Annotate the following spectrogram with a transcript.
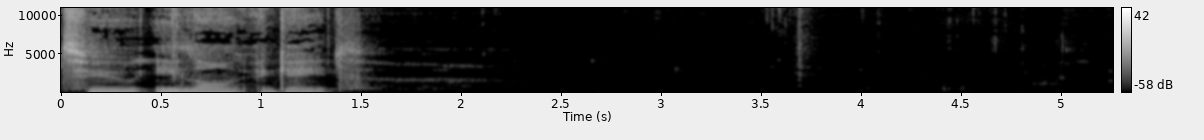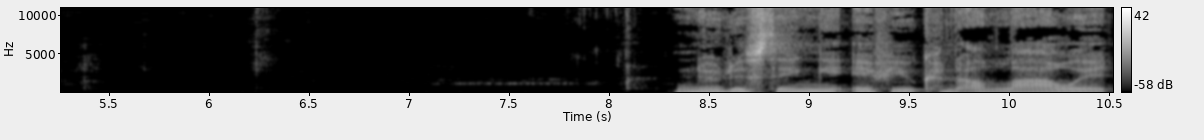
to elongate. Noticing if you can allow it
